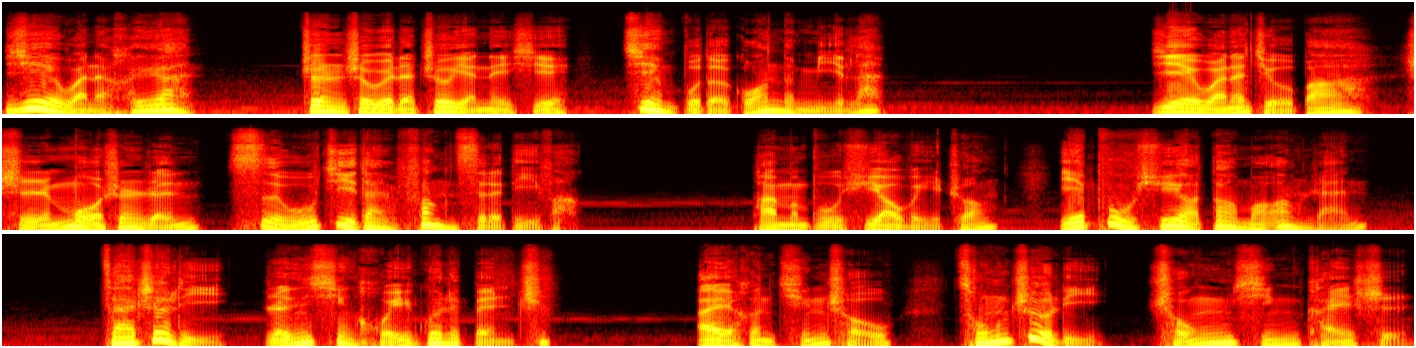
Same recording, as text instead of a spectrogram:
夜晚的黑暗，正是为了遮掩那些见不得光的糜烂。夜晚的酒吧是陌生人肆无忌惮放肆的地方。他们不需要伪装，也不需要道貌岸然，在这里，人性回归了本质，爱恨情仇从这里重新开始。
